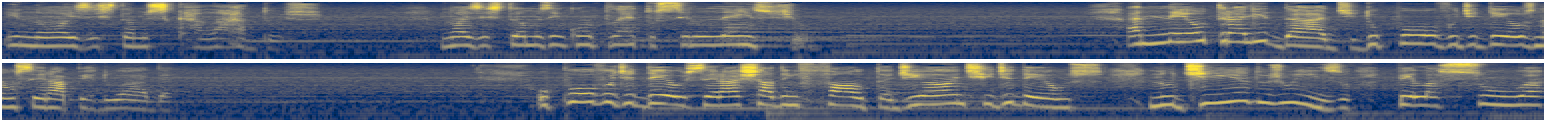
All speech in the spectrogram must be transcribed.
E nós estamos calados. Nós estamos em completo silêncio. A neutralidade do povo de Deus não será perdoada. O povo de Deus será achado em falta diante de Deus no dia do juízo pela sua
